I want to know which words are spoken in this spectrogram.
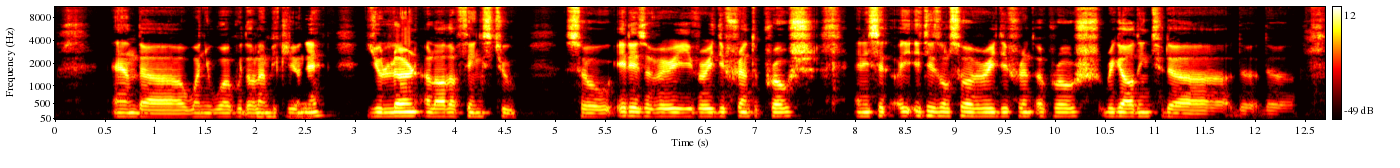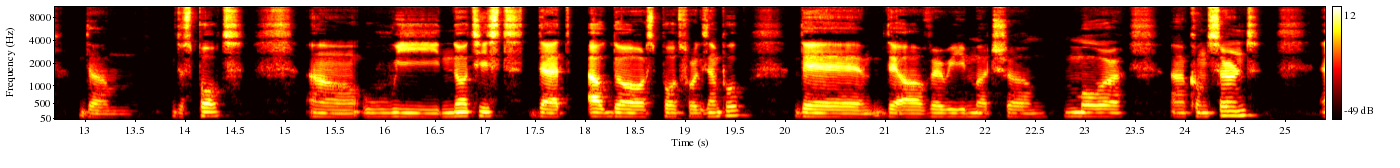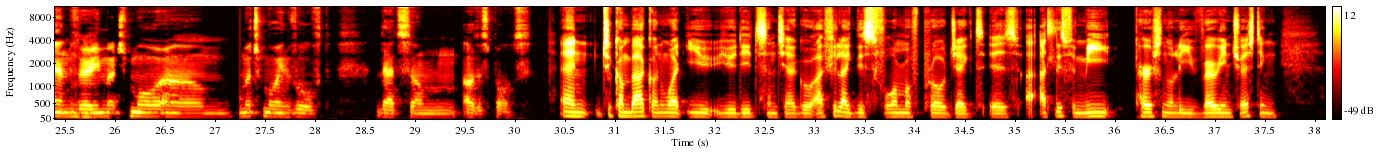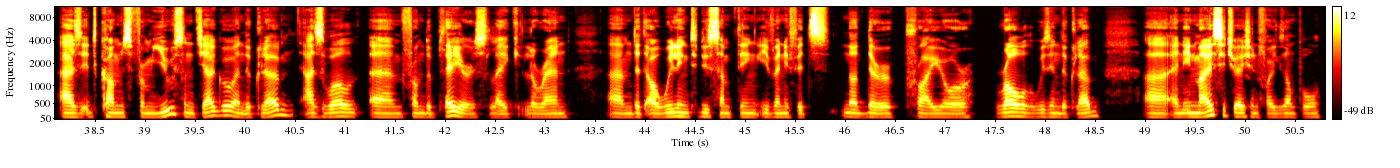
and uh, when you work with Olympique Lyonnais, you learn a lot of things too. So it is a very very different approach, and it's it is also a very different approach regarding to the the the the, um, the sport. Uh, we noticed that outdoor sport, for example, they they are very much um, more uh, concerned and mm-hmm. very much more um, much more involved than some other sports. And to come back on what you you did, Santiago, I feel like this form of project is, at least for me personally, very interesting, as it comes from you, Santiago, and the club, as well um, from the players like Lauren um, that are willing to do something, even if it's not their prior role within the club. Uh, and in my situation, for example,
